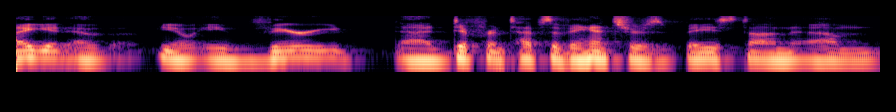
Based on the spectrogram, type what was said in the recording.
I get a you know a very uh, different types of answers based on um,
